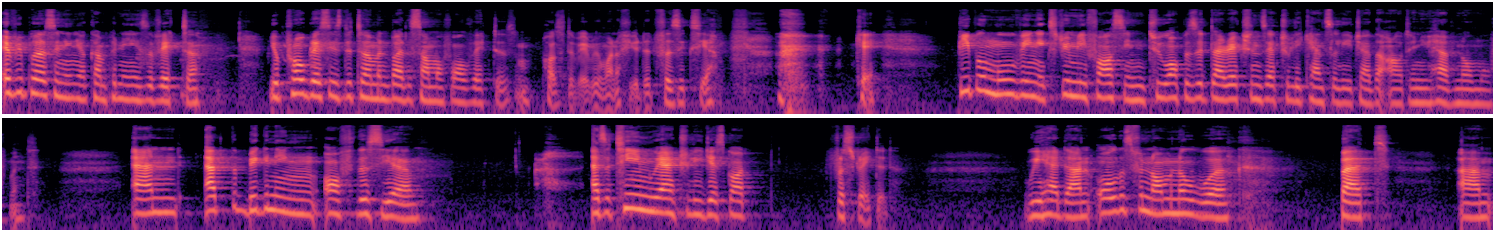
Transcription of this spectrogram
every person in your company is a vector. Your progress is determined by the sum of all vectors. I'm positive every one of you did physics here. okay. People moving extremely fast in two opposite directions actually cancel each other out and you have no movement. And at the beginning of this year, as a team, we actually just got frustrated. We had done all this phenomenal work, but um,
